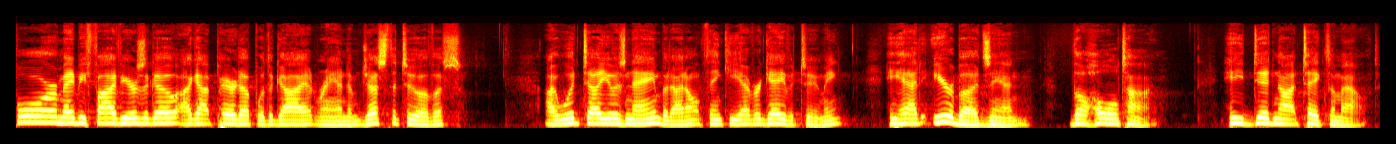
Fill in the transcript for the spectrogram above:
four, maybe five years ago, I got paired up with a guy at random, just the two of us. I would tell you his name, but I don't think he ever gave it to me. He had earbuds in the whole time. He did not take them out,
